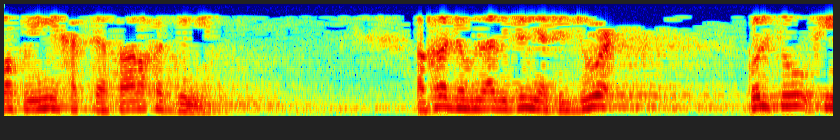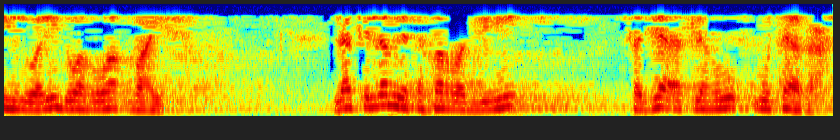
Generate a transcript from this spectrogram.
بطنه حتى فارق الدنيا. أخرجه ابن أبي الدنيا في الجوع. قلت فيه الوليد وهو ضعيف. لكن لم يتفرد به فجاءت له متابعة.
